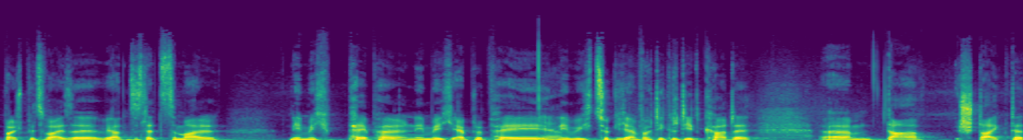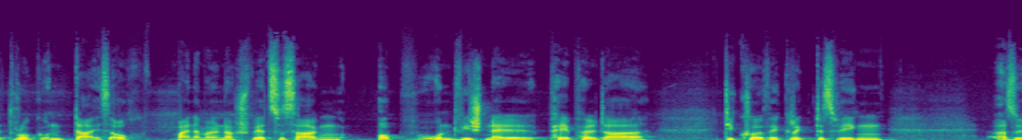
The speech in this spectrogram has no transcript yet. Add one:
Beispielsweise, wir hatten das letzte Mal, nehme ich PayPal, nehme ich Apple Pay, ja. nehme ich zücke einfach die Kreditkarte. Ähm, da steigt der Druck und da ist auch meiner Meinung nach schwer zu sagen, ob und wie schnell PayPal da die Kurve kriegt. Deswegen, also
